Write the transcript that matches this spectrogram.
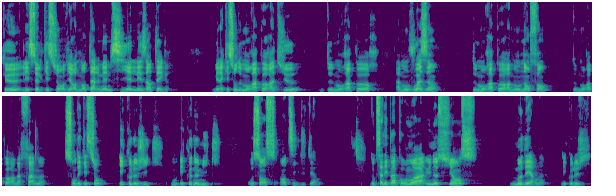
que les seules questions environnementales, même si elles les intègrent. Mais la question de mon rapport à Dieu, de mon rapport à mon voisin, de mon rapport à mon enfant, de mon rapport à ma femme, sont des questions écologiques ou économiques au sens antique du terme. Donc ça n'est pas pour moi une science moderne, l'écologie.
